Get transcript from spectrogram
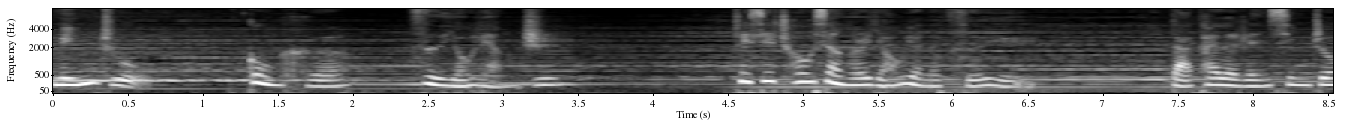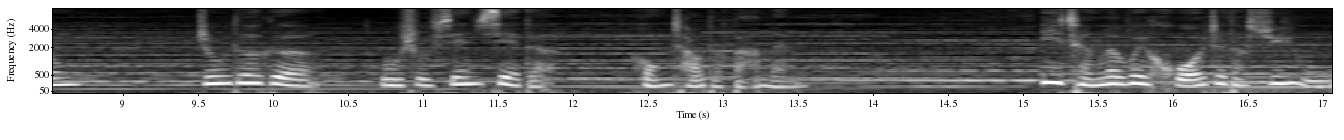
民主、共和、自由、良知，这些抽象而遥远的词语，打开了人性中诸多个无处宣泄的洪潮的阀门，亦成了为活着的虚无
